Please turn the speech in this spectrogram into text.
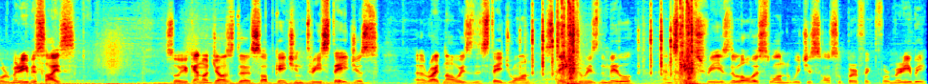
for Maribi size. So you can adjust the subcage in three stages. Uh, right now is the stage one, stage two is the middle, and stage three is the lowest one, which is also perfect for Maribi,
